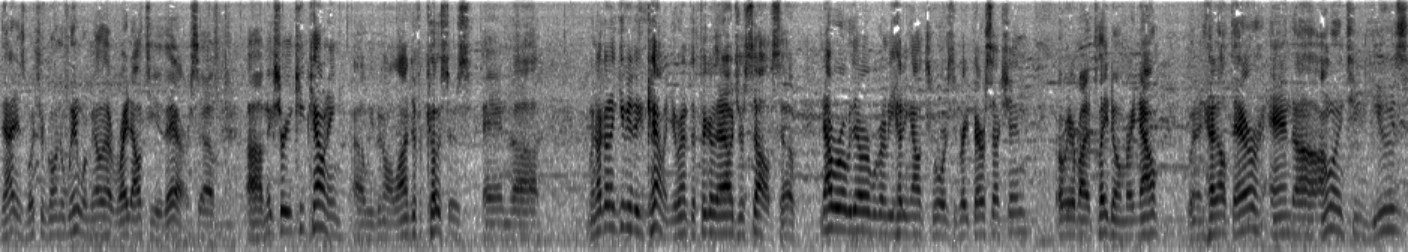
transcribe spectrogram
that is what you're going to win. We'll mail that right out to you there. So uh, make sure you keep counting. Uh, we've been on a lot of different coasters and uh, we're not going to give you the count. You're going to have to figure that out yourself. So now we're over there. We're going to be heading out towards the Great Bear section over here by the Play Dome right now. We're going to head out there and uh, I'm going to use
